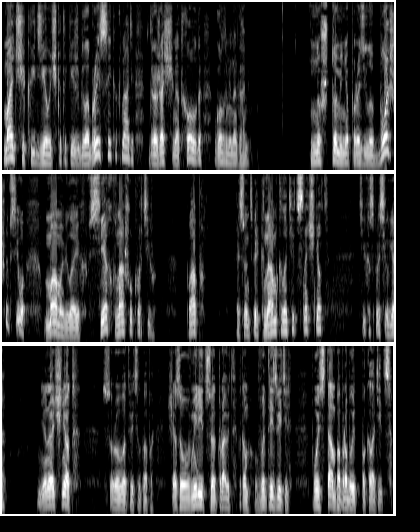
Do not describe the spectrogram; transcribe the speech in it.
мальчик и девочка, такие же белобрысые, как Надя, с дрожащими от холода голыми ногами. Но что меня поразило больше всего, мама вела их всех в нашу квартиру. — Пап, а если он теперь к нам колотиться начнет? — тихо спросил я. — Не начнет, — сурово ответил папа. — Сейчас его в милицию отправят, потом в вытрезвитель. Пусть там попробует поколотиться.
